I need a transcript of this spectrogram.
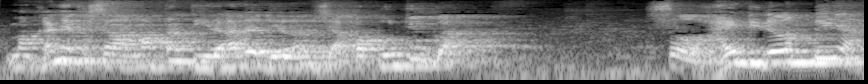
Makanya keselamatan tidak ada di dalam siapa pun juga. Selain di dalam dia.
